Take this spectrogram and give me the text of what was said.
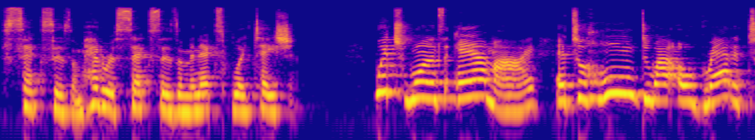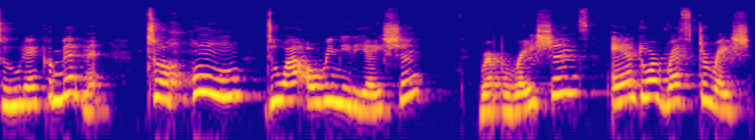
sexism, heterosexism, and exploitation? Which ones am I, and to whom do I owe gratitude and commitment? To whom do I owe remediation, reparations, and or restoration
